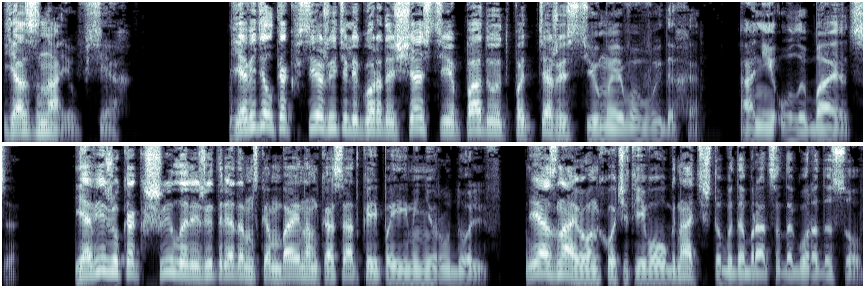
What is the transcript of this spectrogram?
Я знаю всех. Я видел, как все жители города счастья падают под тяжестью моего выдоха. Они улыбаются. Я вижу, как Шило лежит рядом с комбайном-касаткой по имени Рудольф. Я знаю, он хочет его угнать, чтобы добраться до города сов.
